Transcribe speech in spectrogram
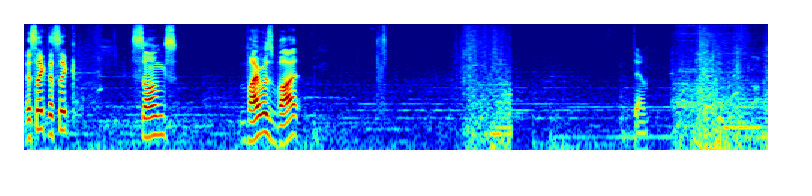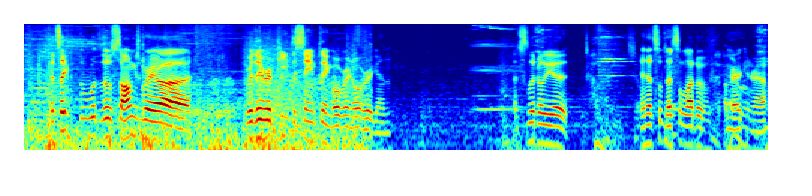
That's like that's like songs. Vi was bot. Damn. That's like what- those songs where uh where they repeat the same thing over and over again. That's literally it. And that's that's a lot of American rap.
